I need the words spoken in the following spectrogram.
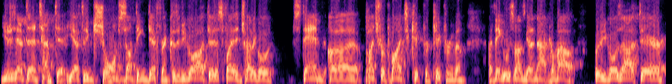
you just have to attempt it. You have to show him something different. Because if you go out there this fight and try to go stand uh, punch for punch, kick for kick for them, I think Usman's going to knock him out. But if he goes out there,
